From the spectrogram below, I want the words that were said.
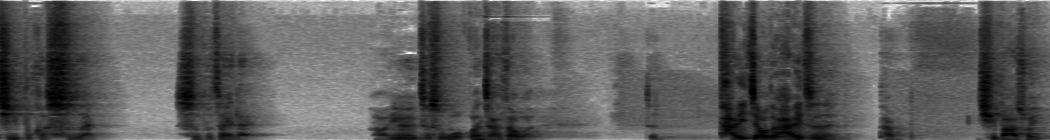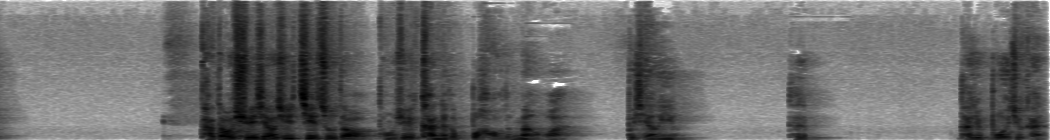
机不可失啊，时不再来啊！因为这是我观察到啊，这胎教的孩子呢，他七八岁，他到学校去接触到同学看那个不好的漫画，不相应，他。他就不会去看，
